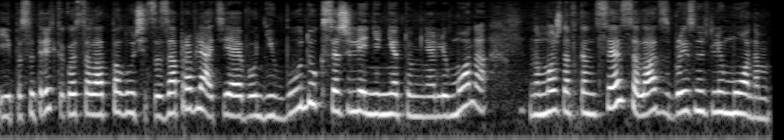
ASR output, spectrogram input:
и посмотреть, какой салат получится. Заправлять я его не буду, к сожалению, нет у меня лимона, но можно в конце салат сбрызнуть лимоном.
